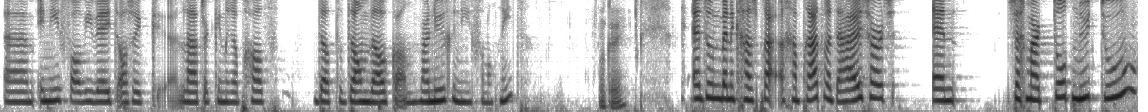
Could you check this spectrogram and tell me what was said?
Ehm, in ieder geval, wie weet, als ik later kinderen heb gehad, dat het dan wel kan. Maar nu in ieder geval nog niet. Oké. En toen ben ik gaan, gaan praten met de huisarts. En zeg maar tot nu toe,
